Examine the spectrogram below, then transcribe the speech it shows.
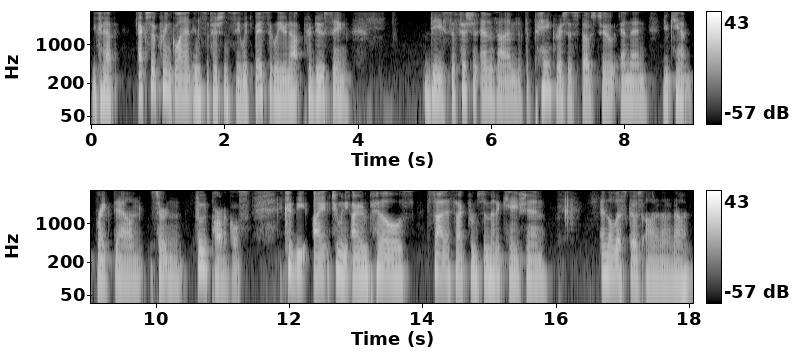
You could have exocrine gland insufficiency, which basically you're not producing the sufficient enzyme that the pancreas is supposed to, and then you can't break down certain food particles. It could be too many iron pills, side effect from some medication, and the list goes on and on and on.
